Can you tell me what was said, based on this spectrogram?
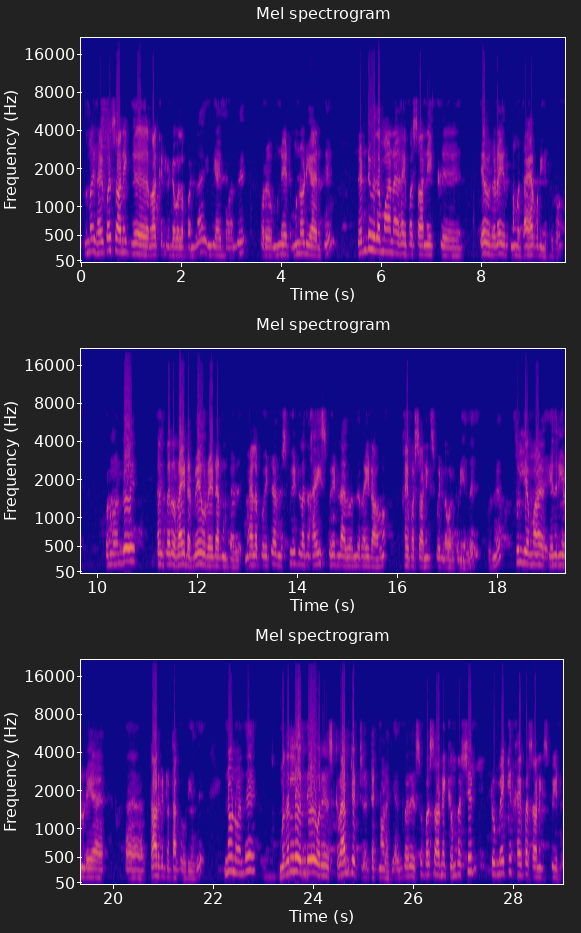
இந்த மாதிரி ஹைப்பர் சானிக் ராக்கெட் பண்ணல இந்தியா இப்போ வந்து ஒரு முன்னே முன்னோடியாக இருக்குது ரெண்டு விதமான ஹைப்பர்சானிக் uh, ஏவுகணை நம்ம தயார் பண்ணிக்கிட்டு இருக்கோம். ஒன்று வந்து அதுக்கு பேர் ரைடர் வேவ் ரைடர்னு பேர். மேலே போயிட்டு அந்த ஸ்பீடில் அந்த ஹை ஸ்பீடில் அது வந்து ரைட் ஆகும். ஹைப்பர்சானிக் ஸ்பீடில் வரக்கூடியது. ஒன்று துல்லியமாக எதிரியனுடைய டார்கெட்டை uh, தாக்கக்கூடியது. இன்னொன்று வந்து முதல்ல இருந்தே ஒரு ஸ்கிராம்ஜெட் டெக்னாலஜி அது பேர் supersonic combustion to make it hypersonic speed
